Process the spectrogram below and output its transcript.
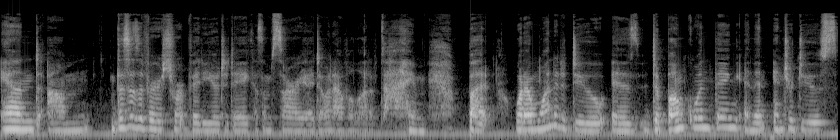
And um, this is a very short video today because I'm sorry I don't have a lot of time. But what I wanted to do is debunk one thing and then introduce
